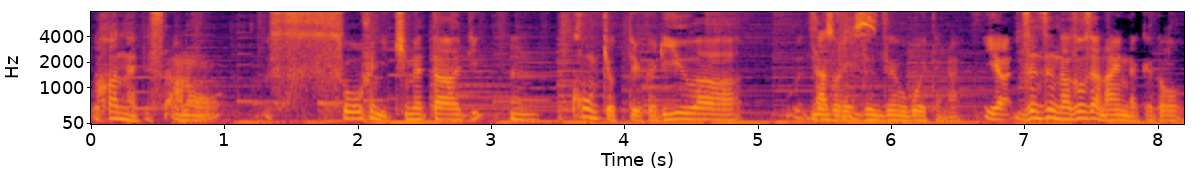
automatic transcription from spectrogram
わかんないですあのそういうふうに決めた理うん。根拠っていうか理由は全謎です。全然覚えてない。いや全然謎じゃないんだけど。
